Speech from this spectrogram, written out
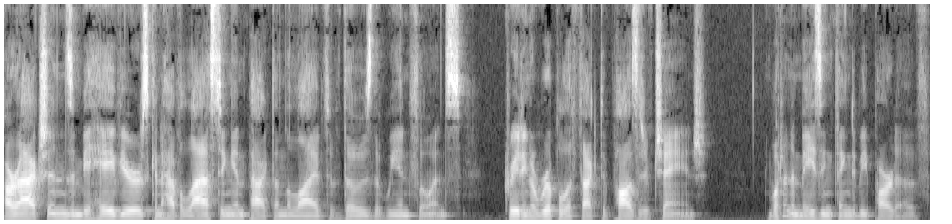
Our actions and behaviors can have a lasting impact on the lives of those that we influence, creating a ripple effect of positive change. What an amazing thing to be part of.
